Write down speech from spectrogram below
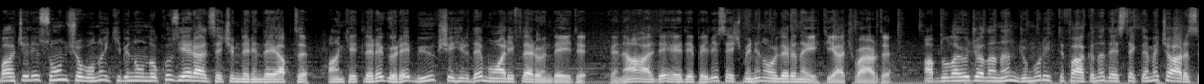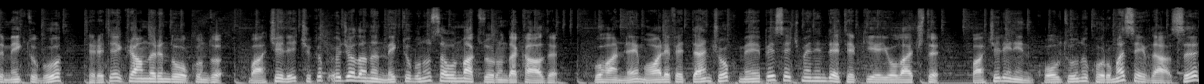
Bahçeli son şovunu 2019 yerel seçimlerinde yaptı. Anketlere göre büyük şehirde muhalifler öndeydi. Fena halde HDP'li seçmenin oylarına ihtiyaç vardı. Abdullah Öcalan'ın Cumhur İttifakı'nı destekleme çağrısı mektubu TRT ekranlarında okundu. Bahçeli çıkıp Öcalan'ın mektubunu savunmak zorunda kaldı. Bu hamle muhalefetten çok MHP seçmeninde tepkiye yol açtı. Bahçeli'nin koltuğunu koruma sevdası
